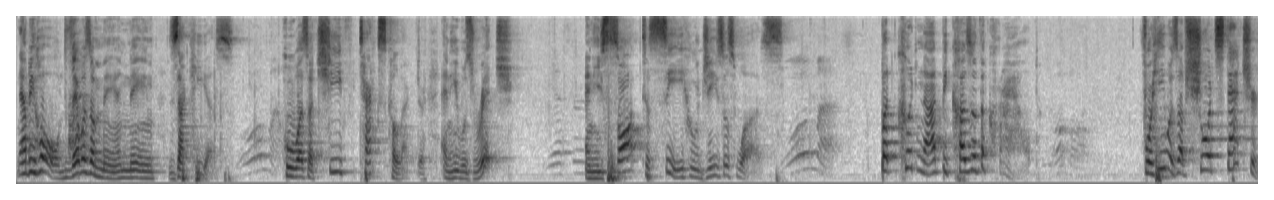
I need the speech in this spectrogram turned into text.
Now behold, there was a man named Zacchaeus who was a chief tax collector, and he was rich. And he sought to see who Jesus was, but could not because of the crowd, for he was of short stature.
